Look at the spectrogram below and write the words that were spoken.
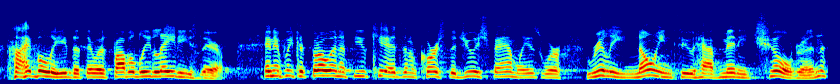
I believe that there was probably ladies there. And if we could throw in a few kids, and of course the Jewish families were really knowing to have many children,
